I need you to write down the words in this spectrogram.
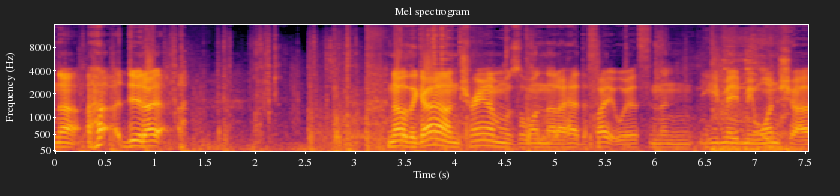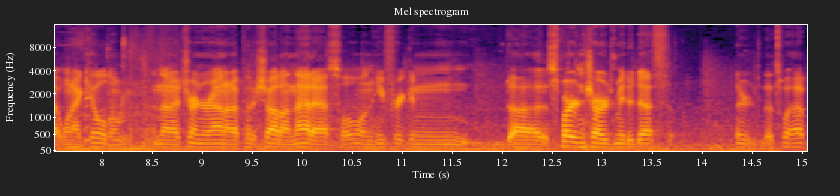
No, dude, I. No, the guy on tram was the one that I had to fight with, and then he made me one shot when I killed him, and then I turned around and I put a shot on that asshole, and he freaking uh, Spartan charged me to death. There, that's what happened.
